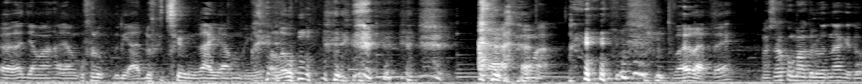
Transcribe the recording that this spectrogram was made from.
Eh jamaah hayam uruk diadu jeung hayam di pelung. cuma Baheula teh. Maksudnya aku gelutna gitu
